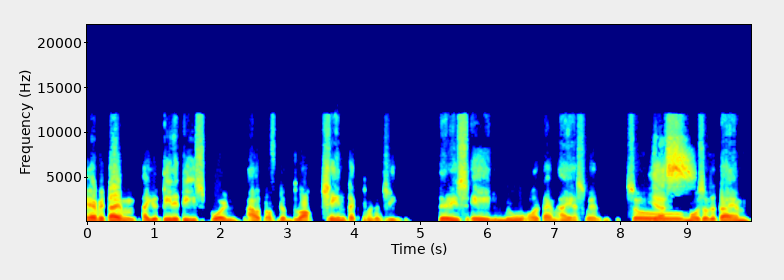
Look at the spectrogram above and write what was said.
every time a utility is born out of the blockchain technology, there is a new all-time high as well. So Yes. most of the time,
